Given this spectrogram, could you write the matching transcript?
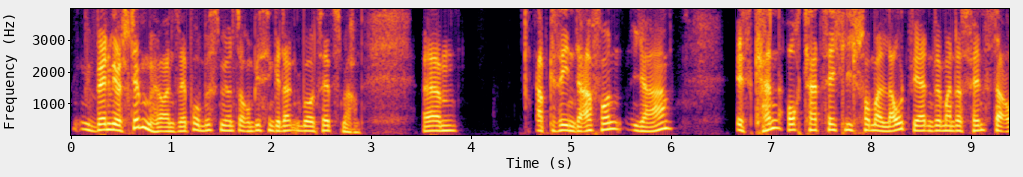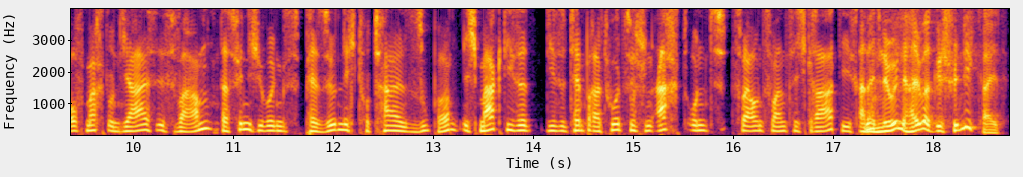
wenn wir Stimmen hören, Seppo, müssen wir uns auch ein bisschen Gedanken über uns selbst machen. Ähm, abgesehen davon, ja, es kann auch tatsächlich schon mal laut werden, wenn man das Fenster aufmacht. Und ja, es ist warm. Das finde ich übrigens persönlich total super. Ich mag diese, diese Temperatur zwischen 8 und 22 Grad. Die ist gut. nur in halber Geschwindigkeit.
